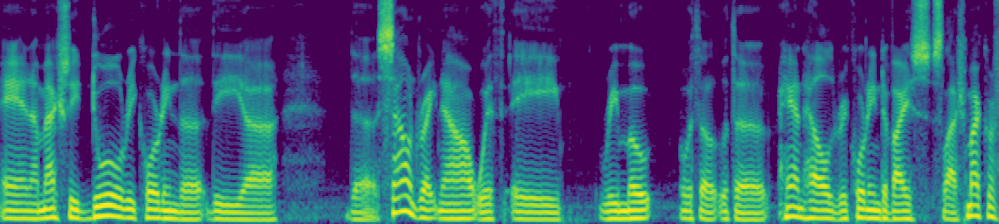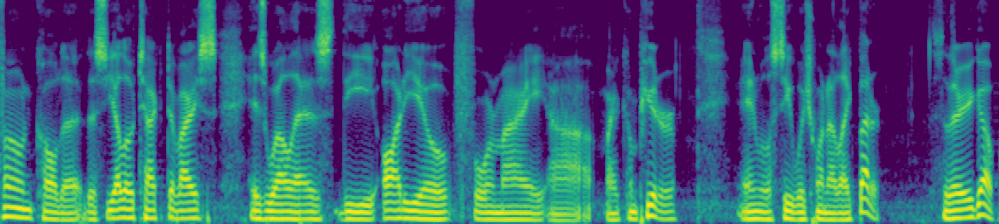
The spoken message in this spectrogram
And I'm actually dual recording the the uh, the sound right now with a remote with a with a handheld recording device slash microphone called a, this Yellowtec device, as well as the audio for my uh, my computer, and we'll see which one I like better. So there you go.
